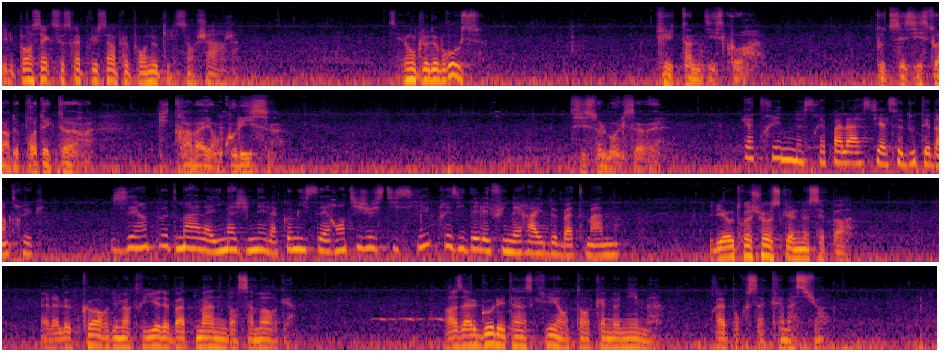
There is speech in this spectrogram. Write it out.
Il pensait que ce serait plus simple pour nous qu'il s'en charge. C'est l'oncle de Bruce. Putain de discours. Toutes ces histoires de protecteurs qui travaillent en coulisses. Si seulement il savait. Catherine ne serait pas là si elle se doutait d'un truc. J'ai un peu de mal à imaginer la commissaire anti-justicier présider les funérailles de Batman. Il y a autre chose qu'elle ne sait pas. Elle a le corps du meurtrier de Batman dans sa morgue. Ra's al Ghul est inscrit en tant qu'anonyme, prêt pour sa crémation.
